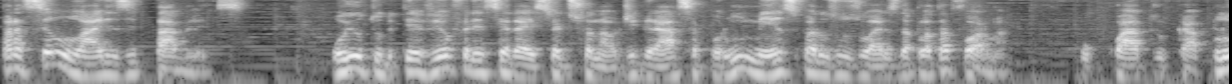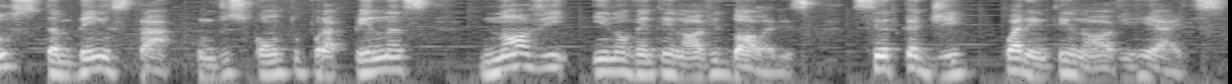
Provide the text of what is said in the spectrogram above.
para celulares e tablets. O YouTube TV oferecerá esse adicional de graça por um mês para os usuários da plataforma. O 4K Plus também está com desconto por apenas 9,99 dólares, cerca de 49 reais,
